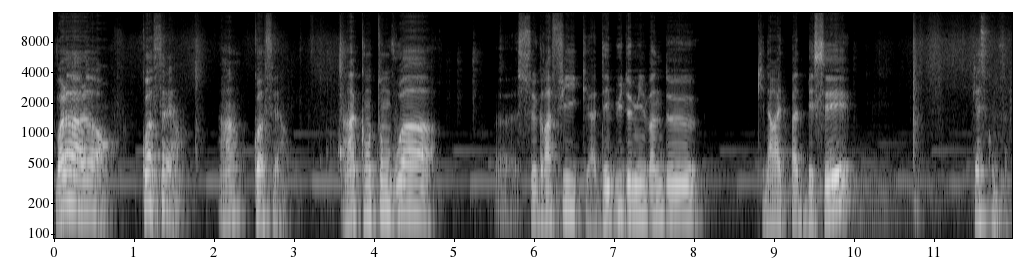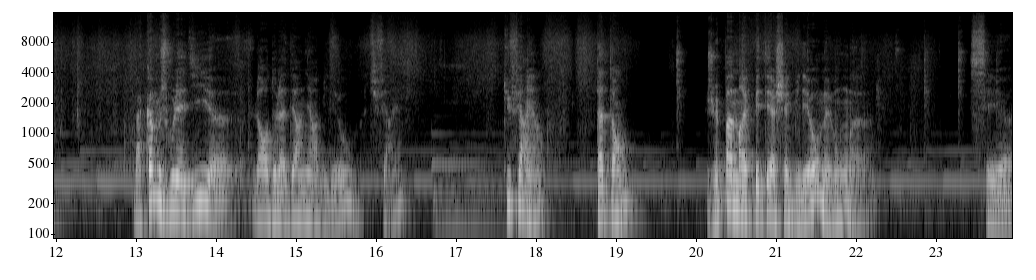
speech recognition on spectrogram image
Voilà alors, quoi faire Hein Quoi faire hein, Quand on voit euh, ce graphique à début 2022 qui n'arrête pas de baisser, qu'est-ce qu'on fait? Bah, Comme je vous l'ai dit euh, lors de la dernière vidéo, bah, tu fais rien. Tu fais rien. T'attends. Je vais pas me répéter à chaque vidéo, mais bon, euh, euh,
